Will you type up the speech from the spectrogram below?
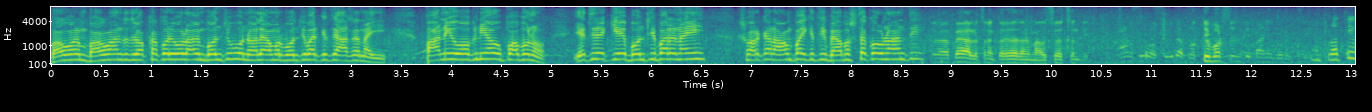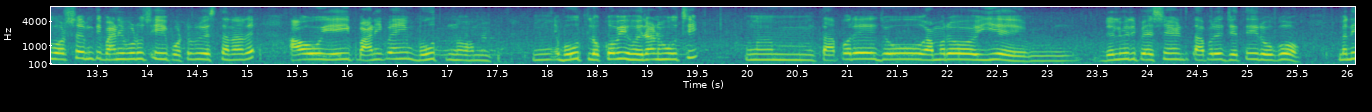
ଭଗବାନ ଭଗବାନ ଯଦି ରକ୍ଷା କରିବ ବୋଲେ ଆମେ ବଞ୍ଚିବୁ ନହେଲେ ଆମର ବଞ୍ଚିବାର କିଛି ଆଶା ନାହିଁ ପାଣି ଅଗ୍ନି ଆଉ ପବନ ଏଥିରେ କିଏ ବଞ୍ଚିପାରେ ନାହିଁ ସରକାର ଆମ ପାଇଁ କିଛି ବ୍ୟବସ୍ଥା କରୁନାହାନ୍ତି ଆଲୋଚନା କରିବା ଜଣେ ମାଉସୀ ଅଛନ୍ତି ପ୍ରତିବର୍ଷ ଏମିତି ପାଣି ବଢ଼ୁଛି ଏଇ ପଟରୁ ଏ ସ୍ଥାନରେ ଆଉ ଏଇ ପାଣି ପାଇଁ ବହୁତ ବହୁତ ଲୋକ ବି ହଇରାଣ ହେଉଛି ତାପରେ ଯେଉଁ ଆମର ଇଏ ଡେଲିଭରି ପେସେଣ୍ଟ ତାପରେ ଯେତେ ରୋଗ ମାନେ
